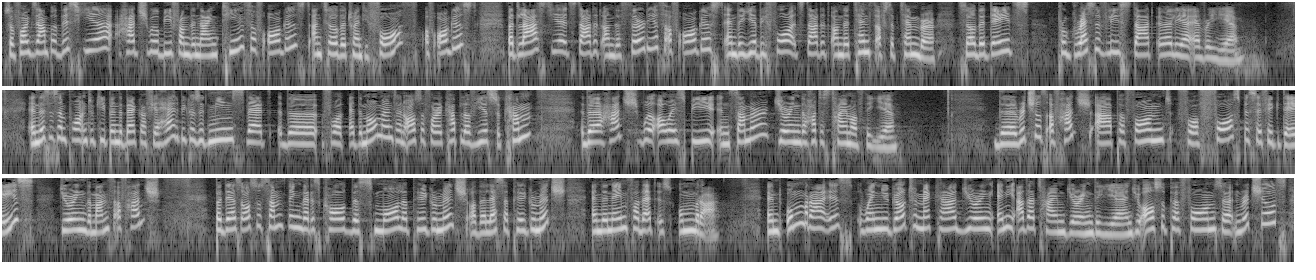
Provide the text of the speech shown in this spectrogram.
So, for example, this year, Hajj will be from the 19th of August until the 24th of August. But last year, it started on the 30th of August, and the year before, it started on the 10th of September. So, the dates progressively start earlier every year. And this is important to keep in the back of your head because it means that the, for, at the moment and also for a couple of years to come, the Hajj will always be in summer during the hottest time of the year. The rituals of Hajj are performed for four specific days during the month of Hajj. But there's also something that is called the smaller pilgrimage or the lesser pilgrimage, and the name for that is Umrah. And Umrah is when you go to Mecca during any other time during the year, and you also perform certain rituals,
